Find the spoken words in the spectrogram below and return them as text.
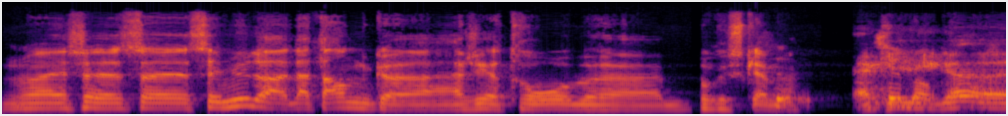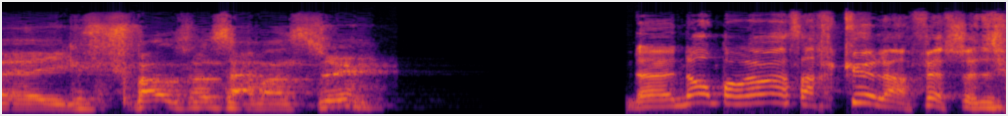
Ouais, c'est- c'est c'est mieux d'a- d'attendre qu'agir trop euh, brusquement. Ok, les gars, euh, qu'est-ce qui se passe, là? Ça avance-tu? Euh, non, pas vraiment, ça recule, en fait, je te dis.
